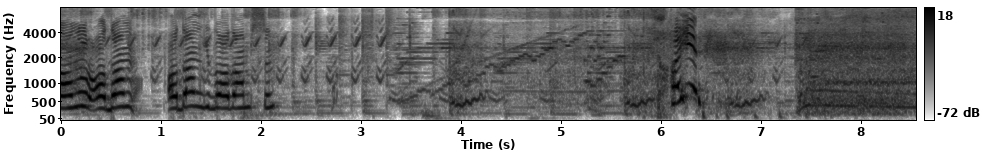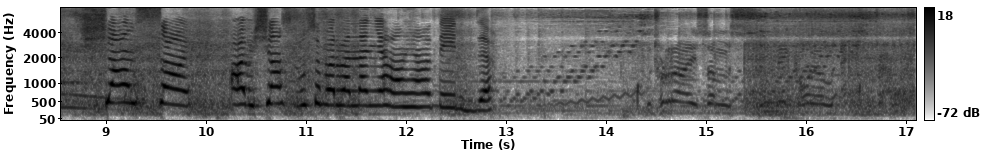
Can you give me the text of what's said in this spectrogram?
Hiranur adam adam gibi adamsın. Hayır. Şansa. Abi şans bu sefer benden yana yana değil oil extract.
